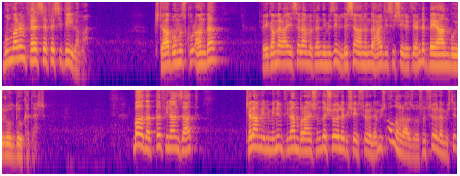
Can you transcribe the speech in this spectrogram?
Bunların felsefesi değil ama. Kitabımız Kur'an'da Peygamber aleyhisselam efendimizin lisanında hadisi şeriflerinde beyan buyurulduğu kadar. Bağdat'ta filan zat kelam ilminin filan branşında şöyle bir şey söylemiş. Allah razı olsun söylemiştir.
